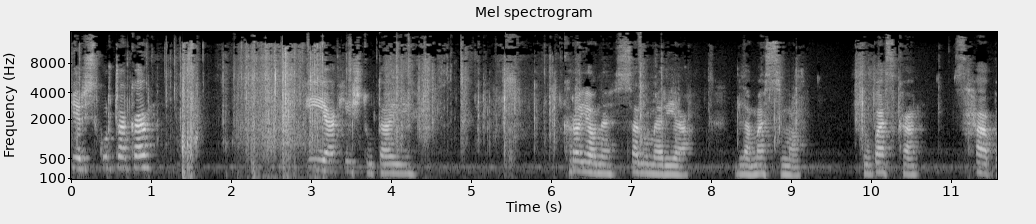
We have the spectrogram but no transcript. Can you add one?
Pierś z kurczaka. I jakieś tutaj krojone salumeria dla Massimo. Kiełbaska, schab,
